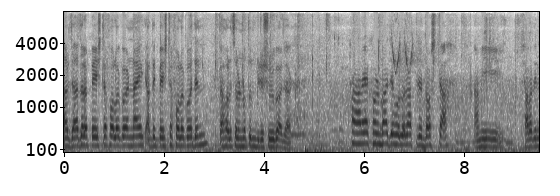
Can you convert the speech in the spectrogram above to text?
আর যারা যারা পেজটা ফলো করেন নাই, তাদের পেজটা ফলো করে দেন। তাহলে চলো নতুন ভিডিও শুরু করা যাক। আর এখন বাজে হলো রাত্রে দশটা। আমি সারাদিন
